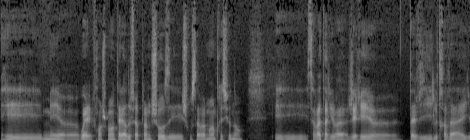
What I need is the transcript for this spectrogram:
Et, mais euh, ouais, franchement, tu as l'air de faire plein de choses et je trouve ça vraiment impressionnant. Et ça va, t'arrives à gérer ta vie, le travail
